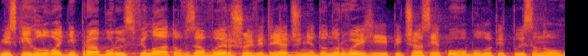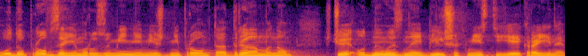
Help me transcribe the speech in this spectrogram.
Міський голова Дніпра Борис Філатов завершує відрядження до Норвегії, під час якого було підписано угоду про взаєморозуміння між Дніпром та Драмменом, що є одним із найбільших міст тієї країни.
